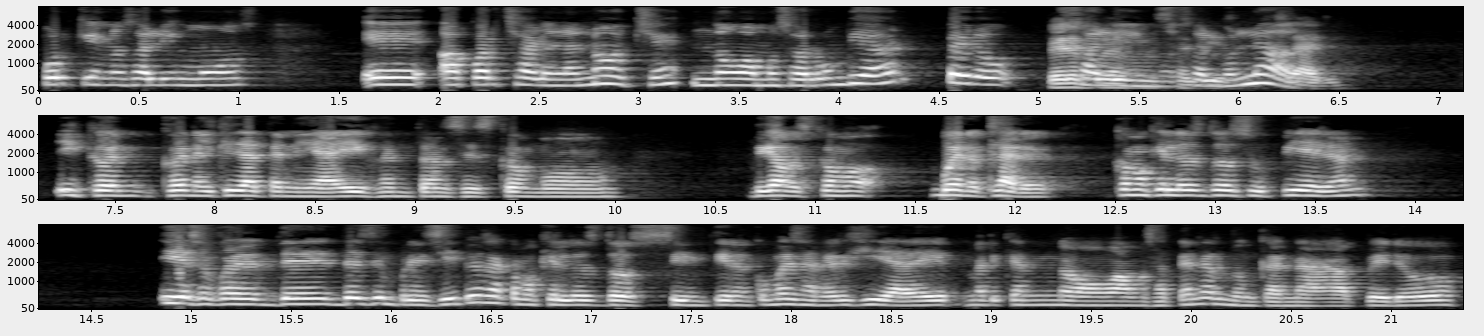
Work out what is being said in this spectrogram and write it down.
¿Por qué no salimos eh, a parchar en la noche? No vamos a rumbear, pero, salimos a algún lado. Claro. Y con, con el que ya tenía hijo, entonces como, digamos, como, bueno, claro, como que los dos supieron, y eso fue de- desde un principio, o sea, como que los dos sintieron como esa energía de, marica, no vamos a tener nunca nada, pero,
